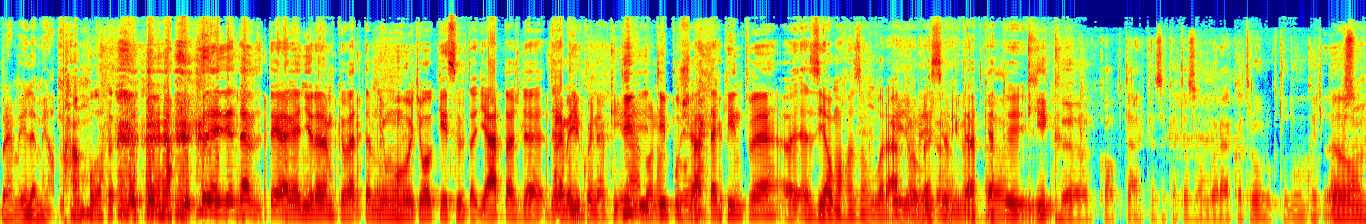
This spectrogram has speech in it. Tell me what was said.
remélem Japánból. de nem, tényleg ennyire nem követtem nyomon, hogy hol készült a gyártás, de, de reméljük, hogy nem Kínában. Típusát tekintve, ez Yamaha zongorákról beszélünk. Tehát kettő... Kik kapták ezeket a zongorákat? Róluk tudunk egy pár szót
